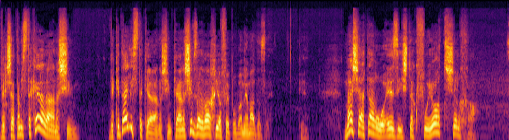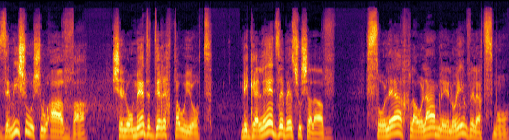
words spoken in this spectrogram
וכשאתה מסתכל על האנשים, וכדאי להסתכל על האנשים, כי האנשים זה הדבר הכי יפה פה בממד הזה. כן? מה שאתה רואה זה השתקפויות שלך. זה מישהו שהוא אהבה, שלומד דרך טעויות, מגלה את זה באיזשהו שלב, סולח לעולם, לאלוהים ולעצמו,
